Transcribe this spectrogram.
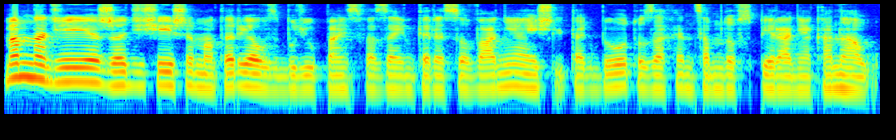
Mam nadzieję, że dzisiejszy materiał wzbudził Państwa zainteresowanie, a jeśli tak było, to zachęcam do wspierania kanału.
